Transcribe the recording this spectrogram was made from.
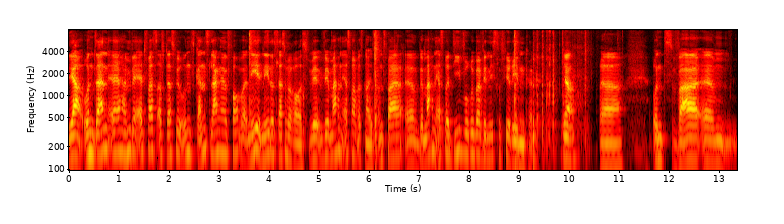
ja, und dann äh, haben wir etwas, auf das wir uns ganz lange vorbereiten. Nee, nee, das lassen wir raus. Wir, wir machen erstmal was Neues. Und zwar, äh, wir machen erstmal die, worüber wir nicht so viel reden können. ja. Äh, und zwar ähm,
